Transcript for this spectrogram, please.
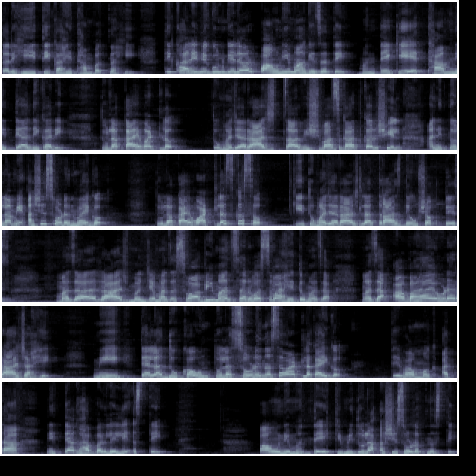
तरीही ती काही थांबत नाही. ती खाली निघून गेल्यावर पाहुणी मागे जाते. म्हणते की ए थांब नित्य अधिकारी. तुला काय वाटलं? तू माझ्या राजचा विश्वासघात करशील आणि तुला मी अशी सोडन वय ग. तुला काय वाटलंच कसं की तू माझ्या राजला त्रास देऊ शकतेस? माझा राज म्हणजे माझा स्वाभिमान सर्वस्व आहे तो माझा. माझा आभाळा एवढा राज आहे. मी त्याला दुखावून तुला सोडेन असं वाटलं काय गं? तेव्हा मग आता नित्या घाबरलेली असते. पाहुणी म्हणते की मी तुला अशी सोडत नसते.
